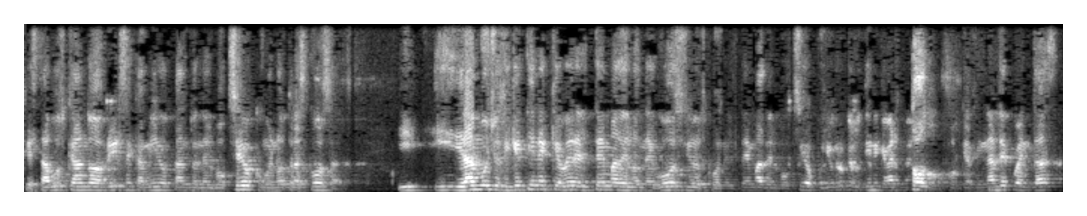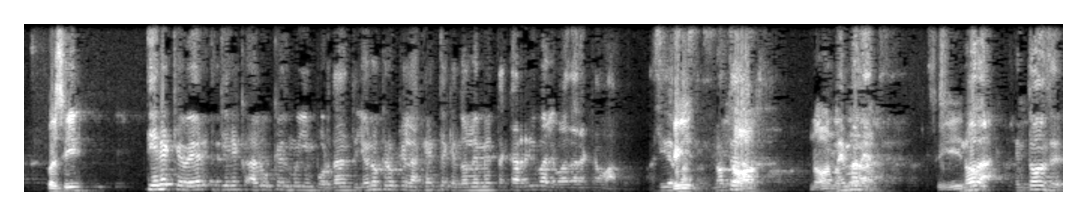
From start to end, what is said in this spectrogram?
que está buscando abrirse camino tanto en el boxeo como en otras cosas. Y, y dirán muchos, ¿y qué tiene que ver el tema de los negocios con el tema del boxeo? Pues yo creo que lo tiene que ver todo, porque al final de cuentas pues sí, tiene que ver y tiene algo que es muy importante. Yo no creo que la gente que no le meta acá arriba le va a dar acá abajo. Así de sí, fácil. No te no, da. no, no, No manera. da. Sí, No da. Entonces,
